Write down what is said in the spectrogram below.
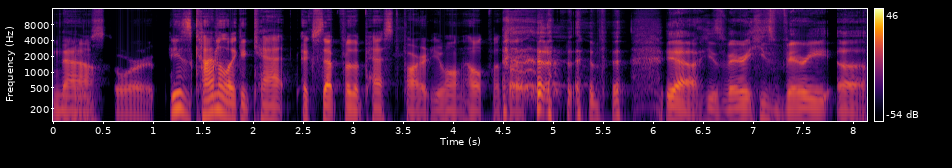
no, sort. he's kind of like a cat, except for the pest part. He won't help with it. yeah, he's very he's very uh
